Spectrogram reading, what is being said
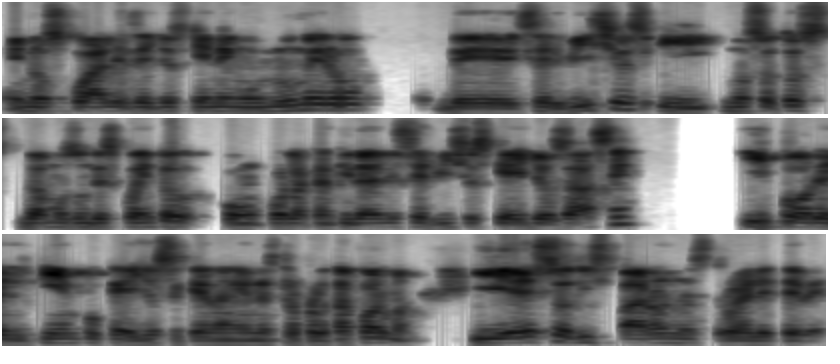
en los cuales ellos tienen un número de servicios y nosotros damos un descuento con, por la cantidad de servicios que ellos hacen y por el tiempo que ellos se quedan en nuestra plataforma. Y eso disparó nuestro LTV.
